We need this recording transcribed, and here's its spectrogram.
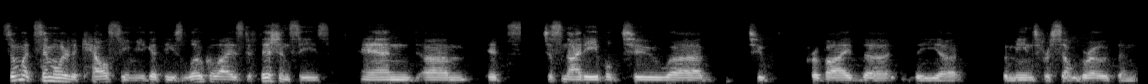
somewhat similar to calcium. You get these localized deficiencies, and um, it's just not able to uh, to provide the the uh, the means for cell growth and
